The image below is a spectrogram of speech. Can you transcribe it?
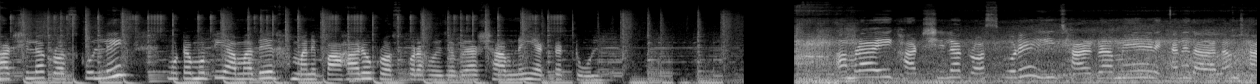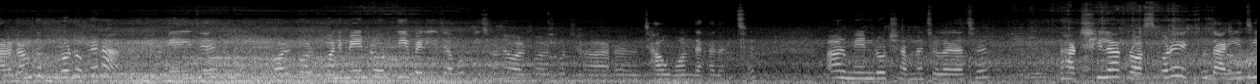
ঘাটশিলা ক্রস করলেই মোটামুটি আমাদের মানে পাহাড়ও ক্রস করা হয়ে যাবে আর সামনেই একটা টোল। আমরা এই ঘাটশিলা ক্রস করে এই ঝাড়গ্রামের এখানে দাঁড়ালাম। ঝাড়গ্রাম তো পুরো ঢোকে না? এই যে অল্প অল্প মানে মেন রোড দিয়ে বেরিয়ে যাব। পিছনে অল্প অল্প ঝাউবন দেখা যাচ্ছে। আর মেন রোড সামনে চলে গেছে। ঘাটশিলা ক্রস করে একটু দাঁড়িয়েছি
